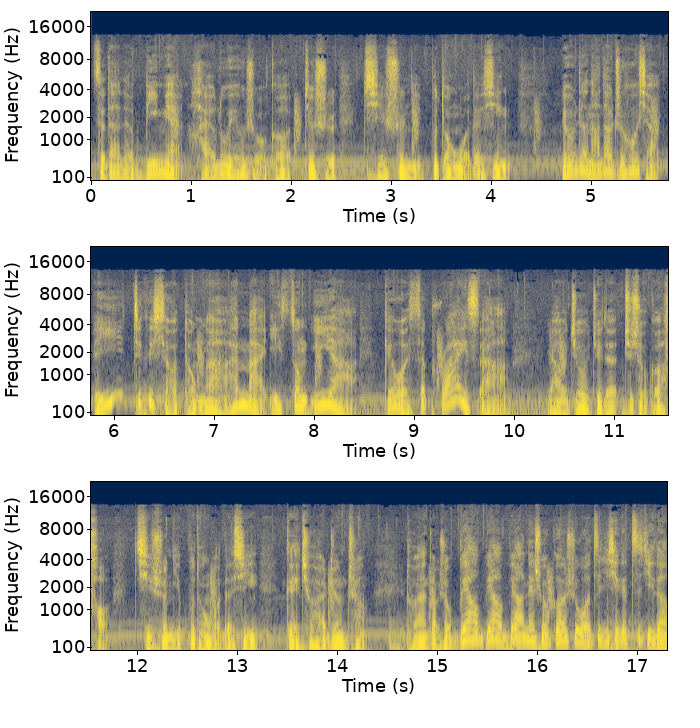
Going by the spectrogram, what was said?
磁带的 B 面还录有一首歌，就是《其实你不懂我的心》。刘文正拿到之后想，诶，这个小童啊，还买一送一啊，给我 surprise 啊！然后就觉得这首歌好，其实你不懂我的心，给裘海正唱。童安格说不要不要不要，那首歌是我自己写给自己的。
